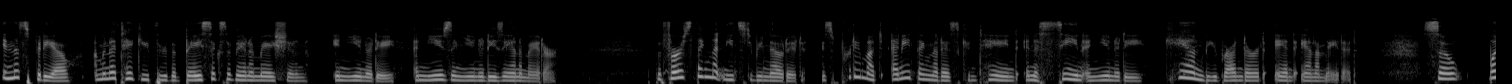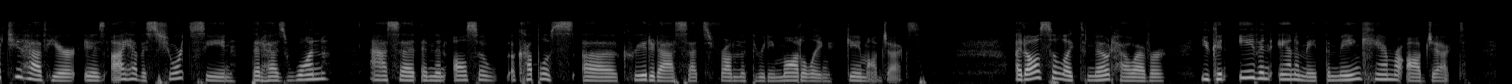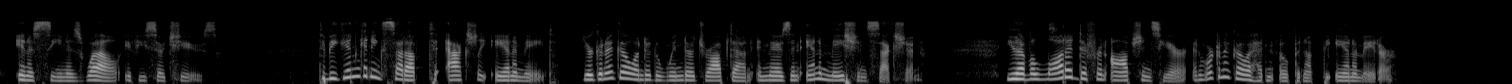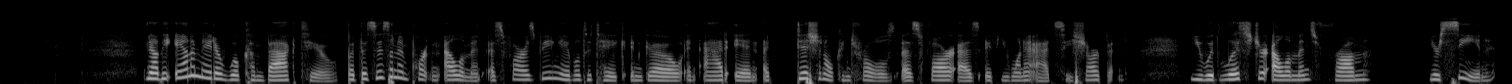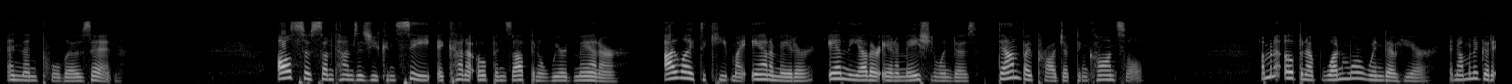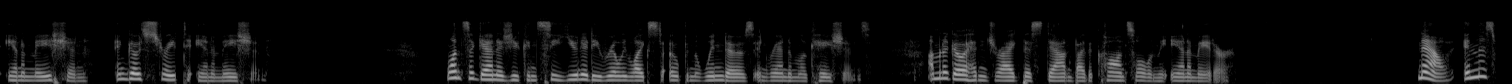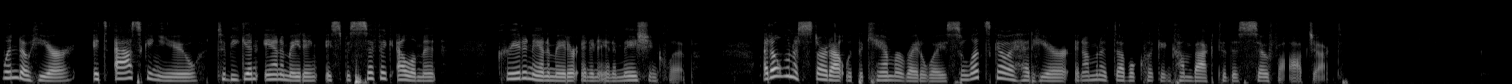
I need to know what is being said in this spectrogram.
In this video, I'm going to take you through the basics of animation in Unity and using Unity's animator. The first thing that needs to be noted is pretty much anything that is contained in a scene in Unity can be rendered and animated. So what you have here is I have a short scene that has one asset and then also a couple of uh, created assets from the 3D modeling game objects. I'd also like to note, however, you can even animate the main camera object in a scene as well, if you so choose. To begin getting set up to actually animate, you're going to go under the window dropdown and there's an animation section. You have a lot of different options here, and we're going to go ahead and open up the animator. Now the animator we'll come back to, but this is an important element as far as being able to take and go and add in additional controls as far as if you want to add C sharp in. You would list your elements from your scene and then pull those in. Also, sometimes as you can see, it kind of opens up in a weird manner. I like to keep my animator and the other animation windows down by project and console. I'm going to open up one more window here and I'm going to go to animation and go straight to animation. Once again, as you can see, Unity really likes to open the windows in random locations. I'm going to go ahead and drag this down by the console and the animator. Now, in this window here, it's asking you to begin animating a specific element, create an animator and an animation clip. I don't want to start out with the camera right away, so let's go ahead here and I'm going to double click and come back to this sofa object.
